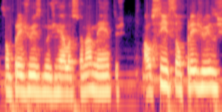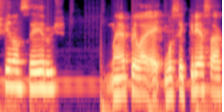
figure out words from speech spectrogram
são prejuízos nos relacionamentos, Alci, são prejuízos financeiros, né? Pela, é, você cria essa,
